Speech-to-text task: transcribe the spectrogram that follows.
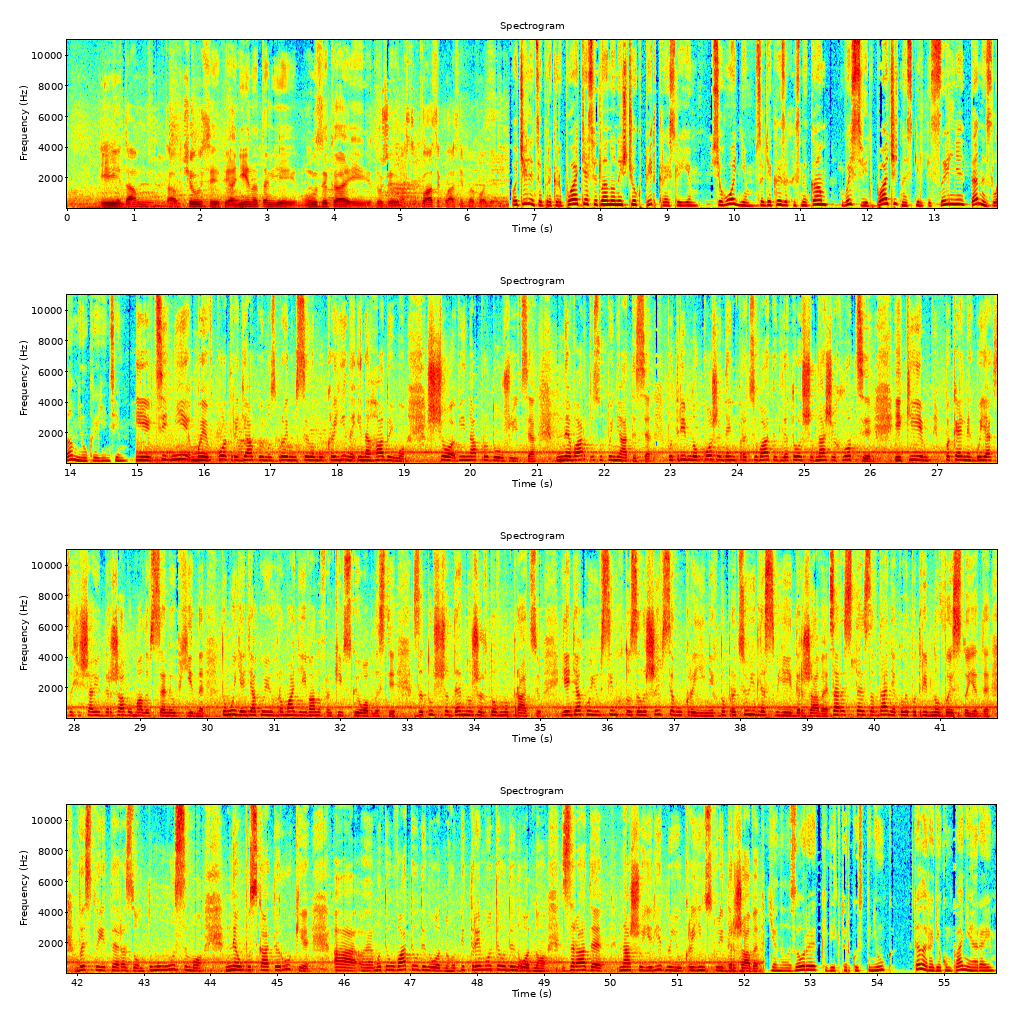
І там, там вчусь, і піаніно там є, і музика, і дуже мастер-класи класні проходять. Очільниця Прикарпаття Світлана Онищук підкреслює, сьогодні, завдяки захисникам, весь світ бачить, наскільки сильні та незламні українці. І в ці дні ми вкотре дякуємо Збройним силам України і нагадуємо, що війна продовжується. Не варто зупинятися. Потрібно кожен день працювати для того, щоб наші хлопці, які в пекельних боях захищають державу, мали все необхідне. Тому я дякую громаді Івано-Франківської області за ту щоденну жертовну працю. Я дякую всім, хто залишився в Україні, хто працює для своєї держави. Зараз те завдання, коли потрібно вистояти, вистояти разом. Тому мусимо не опускати руки, а е, мотивувати один одного, підтримувати один одного заради нашої рідної української держави. Яна Лазорик, Віктор Костенюк, телерадіокомпанія Рей.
